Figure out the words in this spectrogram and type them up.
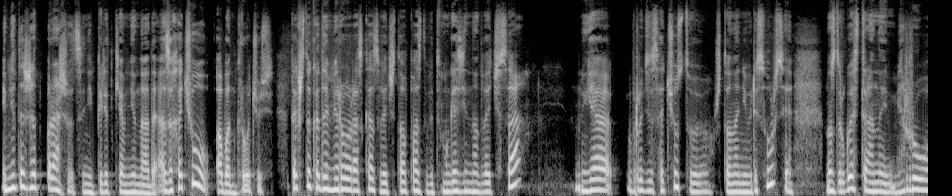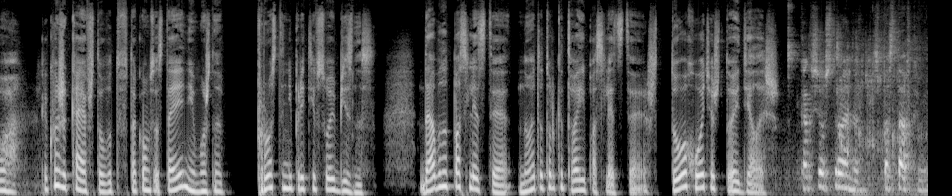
И мне даже отпрашиваться ни перед кем не надо. А захочу, обанкрочусь. Так что, когда Миро рассказывает, что опаздывает в магазин на два часа, я вроде сочувствую, что она не в ресурсе, но с другой стороны, Миро, какой же кайф, что вот в таком состоянии можно просто не прийти в свой бизнес. Да, будут последствия, но это только твои последствия. Что хочешь, то и делаешь. Как все устроено с поставками?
